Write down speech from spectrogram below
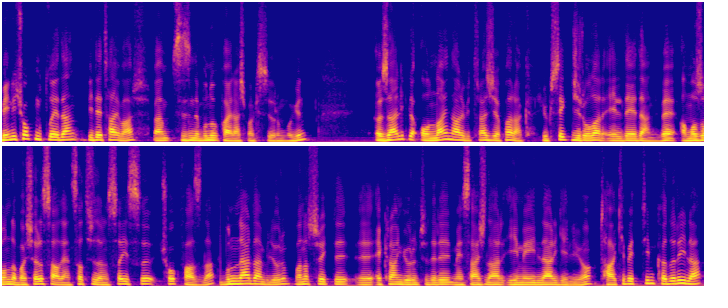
Beni çok mutlu eden bir detay var. Ben sizinle bunu paylaşmak istiyorum bugün. Özellikle online arbitraj yaparak yüksek cirolar elde eden ve Amazon'da başarı sağlayan satıcıların sayısı çok fazla. Bunu nereden biliyorum? Bana sürekli e, ekran görüntüleri, mesajlar, e-mailler geliyor. Takip ettiğim kadarıyla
